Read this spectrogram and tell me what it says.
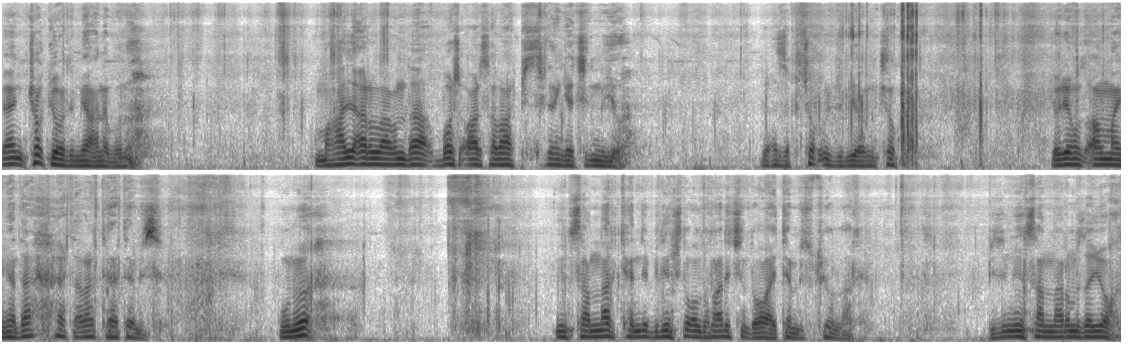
Ben çok gördüm yani bunu. Mahalle aralarında boş arsalar pislikten geçilmiyor. Yazık çok üzülüyorum çok. Görüyor musunuz Almanya'da her taraf tertemiz. Bunu insanlar kendi bilinçli oldukları için doğayı temiz tutuyorlar. Bizim insanlarımıza yok.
